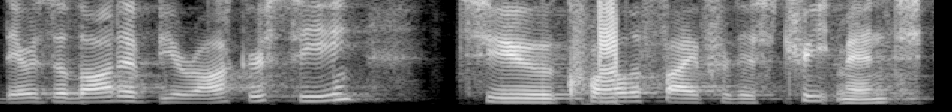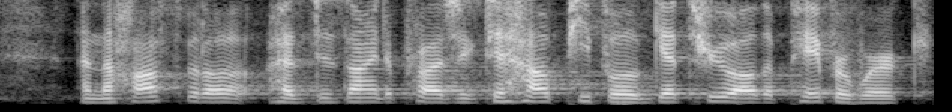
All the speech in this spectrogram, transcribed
there's a lot of bureaucracy to qualify for this treatment, and the hospital has designed a project to help people get through all the paperwork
